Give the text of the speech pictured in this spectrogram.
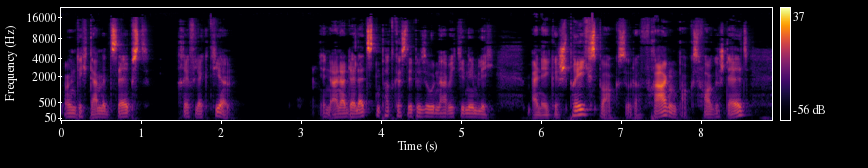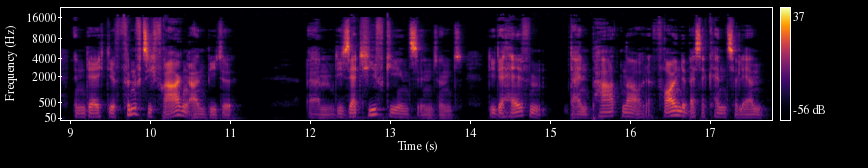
und dich damit selbst reflektieren. In einer der letzten Podcast-Episoden habe ich dir nämlich meine Gesprächsbox oder Fragenbox vorgestellt, in der ich dir 50 Fragen anbiete, ähm, die sehr tiefgehend sind und die dir helfen, deinen Partner oder Freunde besser kennenzulernen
